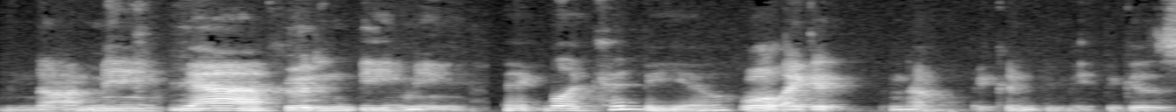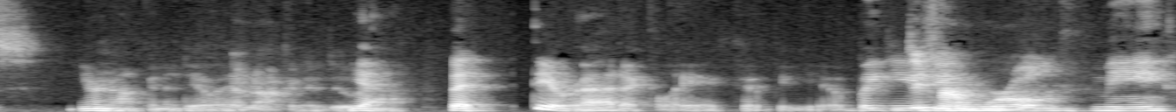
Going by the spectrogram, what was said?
Not me. yeah Couldn't be me. It- well it could be you Well, I get no, it couldn't be me because you're not going to do it I'm not gonna do it. yeah but theoretically it could be you but you Different world, me,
